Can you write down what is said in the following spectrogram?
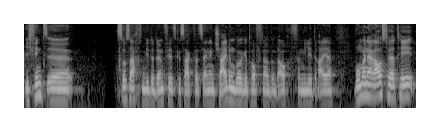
ich finde, äh, so Sachen, wie der Dämpfer jetzt gesagt hat, seine Entscheidung, wo er getroffen hat und auch Familie Dreier, wo man heraushört, hey,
